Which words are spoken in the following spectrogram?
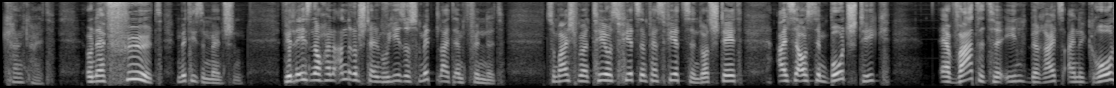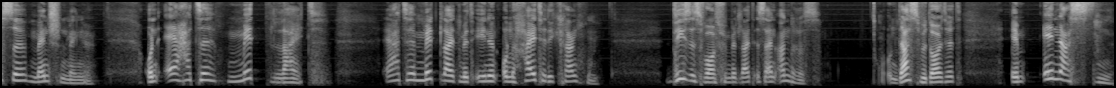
Krankheit. Und er fühlt mit diesem Menschen. Wir lesen auch an anderen Stellen, wo Jesus Mitleid empfindet. Zum Beispiel Matthäus 14, Vers 14. Dort steht, als er aus dem Boot stieg, erwartete ihn bereits eine große Menschenmenge. Und er hatte Mitleid. Er hatte Mitleid mit ihnen und heilte die Kranken. Dieses Wort für Mitleid ist ein anderes. Und das bedeutet, im Innersten,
